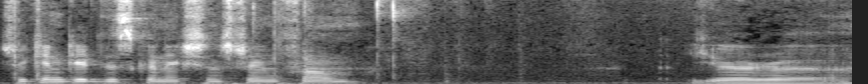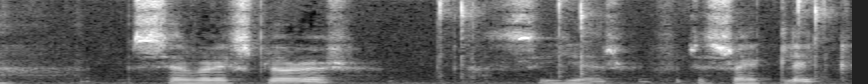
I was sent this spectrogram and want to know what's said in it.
So you can get this connection string from your uh, server explorer. See here if you just right click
